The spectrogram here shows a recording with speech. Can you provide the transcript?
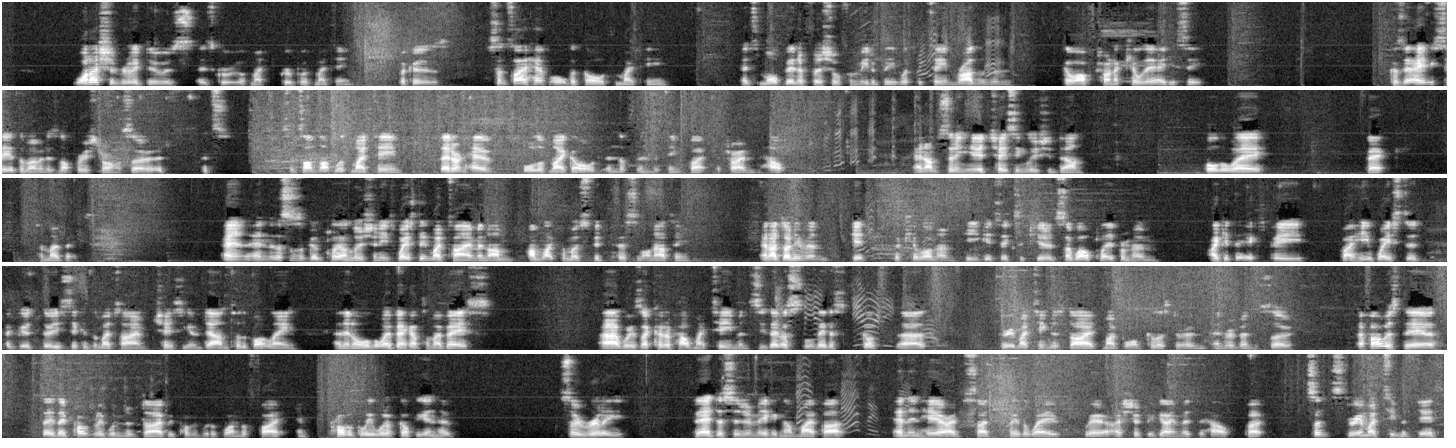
what I should really do is is group with my group with my team because since I have all the gold for my team, it's more beneficial for me to be with the team rather than go off trying to kill the ADC. Because the ADC at the moment is not very strong, so it's since I'm not with my team, they don't have all of my gold in the in the team fight to try and help. And I'm sitting here chasing Lucian down all the way back to my base. And and this is a good play on Lucian. He's wasting my time, and I'm I'm like the most fit person on our team, and I don't even get the kill on him. He gets executed. So well played from him. I get the XP, but he wasted a good 30 seconds of my time chasing him down to the bot lane, and then all the way back up to my base. Uh, whereas I could have helped my team, and see they just they just got uh, three of my team just died. My Braum, Kalista, and, and Riven. So if I was there, they, they probably wouldn't have died. We probably would have won the fight and probably would have got the inhib. So really bad decision making on my part. And then here I decided to play the wave where I should be going mid to help. But since three of my team are dead,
